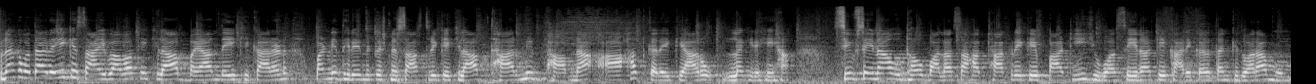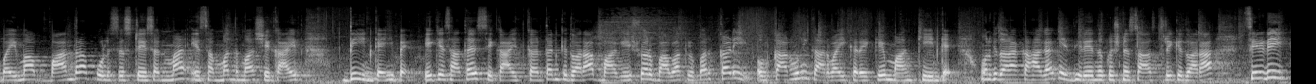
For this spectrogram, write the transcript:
उन्हें को बता दें कि साईं बाबा के खिलाफ बयान दे के कारण पंडित धीरेन्द्र कृष्ण शास्त्री के खिलाफ धार्मिक भावना आहत करे के आरोप लग रहे हैं। शिवसेना उद्धव बाला साहब ठाकरे के पार्टी युवा सेना के कार्यकर्तन के द्वारा मुंबई में बांद्रा पुलिस स्टेशन में इस संबंध में शिकायत दी गई है। एक साथ शिकायतकर्तन के द्वारा बागेश्वर बाबा के ऊपर कड़ी और कानूनी कार्रवाई करे के मांग की गई। उनके द्वारा कहा गया कि धीरेन्द्र कृष्ण शास्त्री के द्वारा शिरडी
